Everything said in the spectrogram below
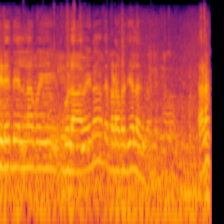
ਖਿੜੇ ਦਿਲ ਨਾਲ ਕੋਈ ਬੁਲਾਵੇ ਨਾ ਤੇ ਬੜਾ ਵਧੀਆ ਲੱਗਦਾ। ਹੈਨਾ?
